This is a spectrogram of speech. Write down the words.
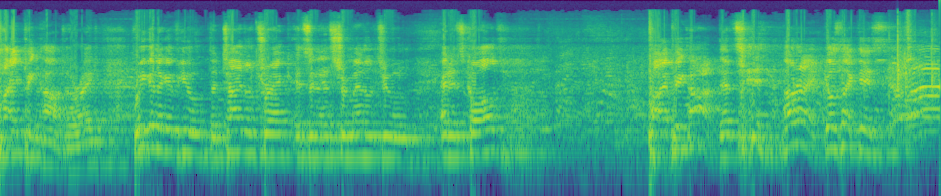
piping hot, alright? We're gonna give you the title track, it's an instrumental tune, and it's called Piping hot. That's it. All right, goes like this.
